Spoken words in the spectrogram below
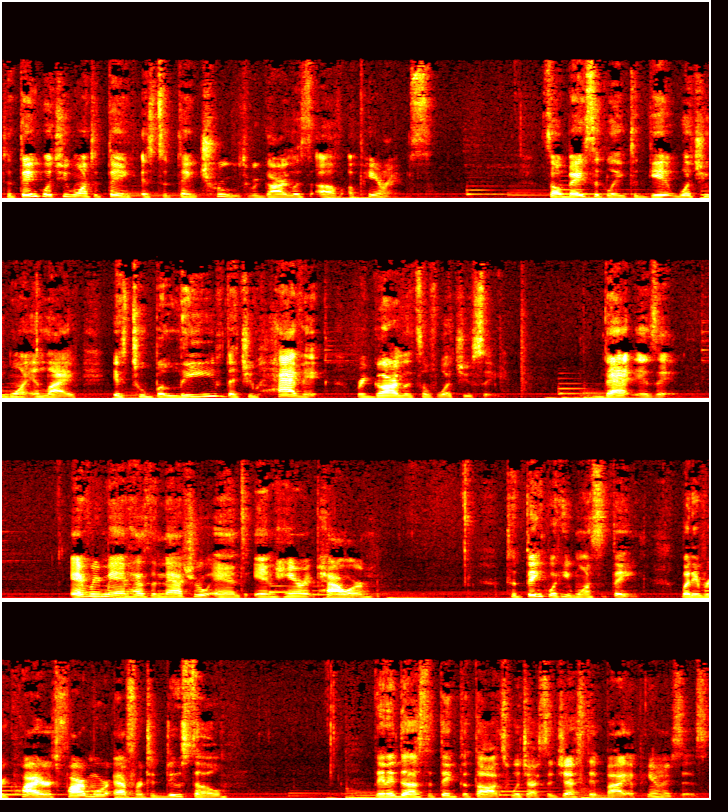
To think what you want to think is to think truth, regardless of appearance. So basically, to get what you want in life is to believe that you have it regardless of what you see. That is it. Every man has the natural and inherent power to think what he wants to think, but it requires far more effort to do so than it does to think the thoughts which are suggested by appearances.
